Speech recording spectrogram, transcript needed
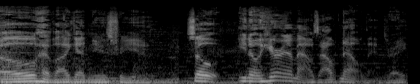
Oh, have I got news for you? So, you know, here I am. I was out in Outlands, right?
